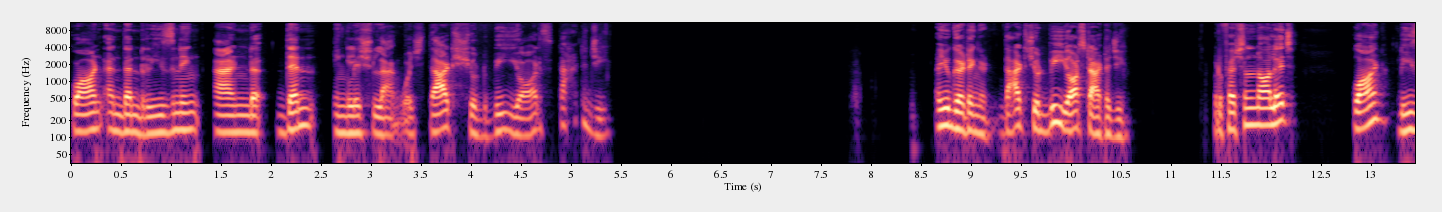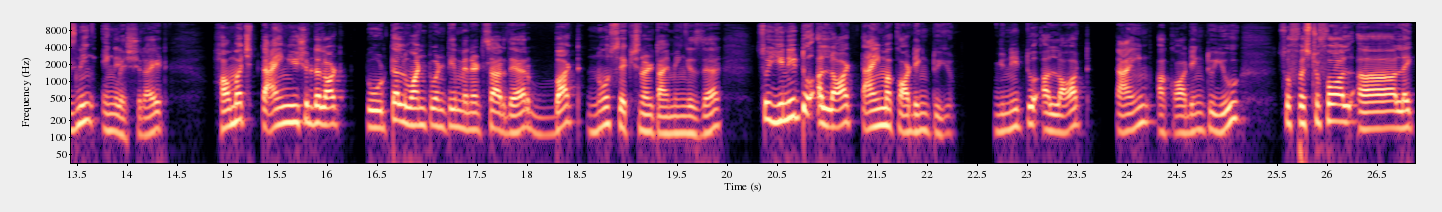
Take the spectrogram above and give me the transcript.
quant and then reasoning and then English language. That should be your strategy. Are you getting it? That should be your strategy. Professional knowledge, quant, reasoning, English, right? How much time you should allot? Total 120 minutes are there, but no sectional timing is there. So you need to allot time according to you. You need to allot time according to you. So first of all, uh, like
